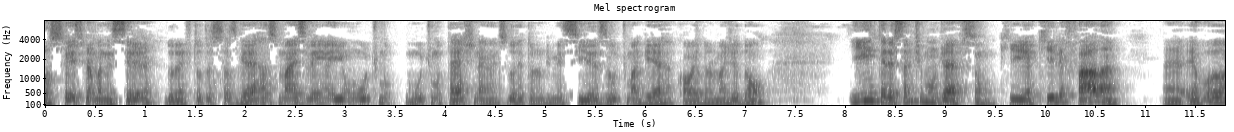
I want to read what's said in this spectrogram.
os fez permanecer durante todas essas guerras, mas vem aí um último, um último teste né, antes do retorno de Messias, última guerra, qual é do Armagedon. E interessante, irmão Jefferson, que aqui ele fala, é, eu vou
